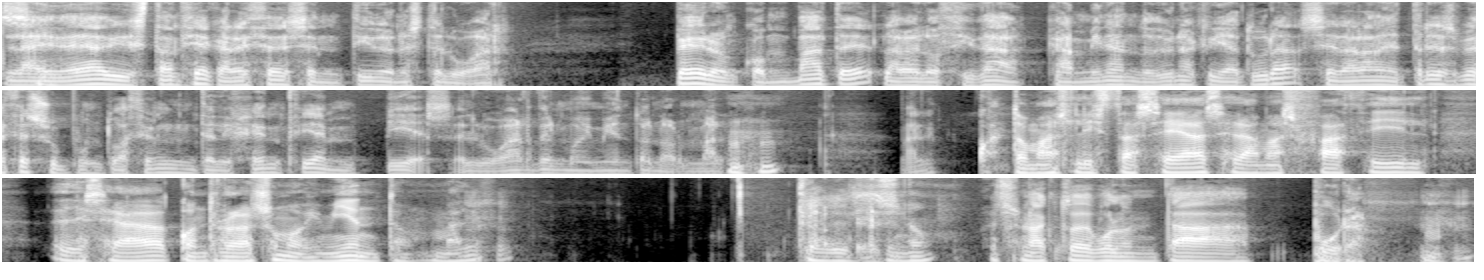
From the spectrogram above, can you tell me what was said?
La Sí. idea de distancia carece de sentido en este lugar. Pero en combate, la velocidad caminando de una criatura será la de tres veces su puntuación de inteligencia en pies, en lugar del movimiento normal. Cuanto más lista sea, será más fácil le sea controlar su movimiento, ¿vale? Que Claro, si no, es un acto de voluntad pura. Ujú.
